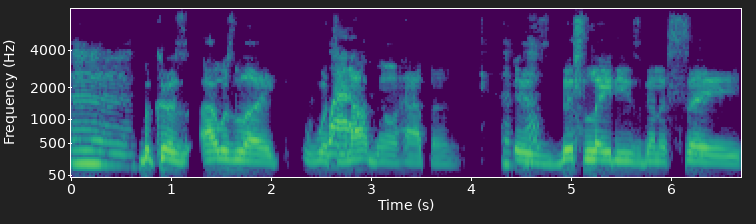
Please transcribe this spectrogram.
Mm. Because I was like, what's Wow. not gonna happen. Is this lady's gonna say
